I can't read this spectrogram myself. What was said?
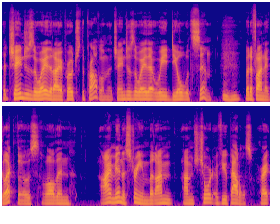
that changes the way that I approach the problem. That changes the way that we deal with sin. But if I neglect those, well then I'm in the stream, but I'm I'm short a few paddles, right?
